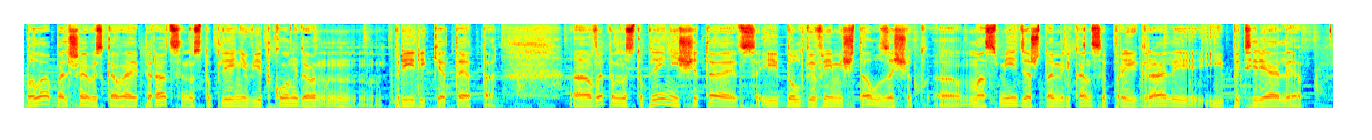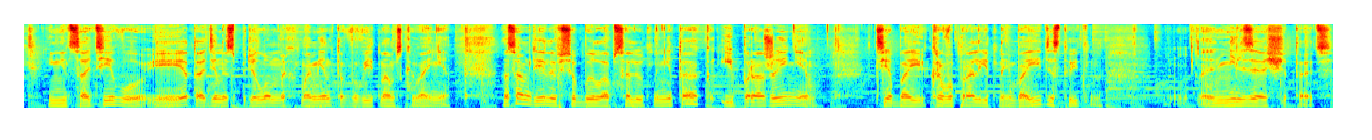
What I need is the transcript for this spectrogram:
была большая войсковая операция наступления Вьетконга при реке Тета. Э, в этом наступлении считается, и долгое время считал за счет э, масс-медиа, что американцы проиграли и потеряли инициативу, и это один из переломных моментов во Вьетнамской войне. На самом деле все было абсолютно не так, и поражением те бои, кровопролитные бои, действительно, нельзя считать.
